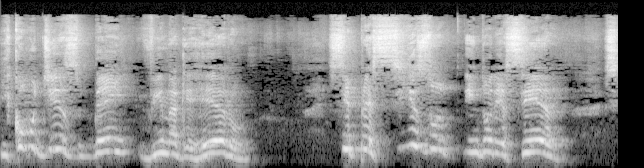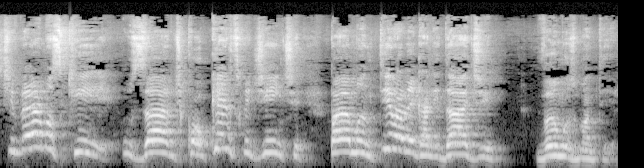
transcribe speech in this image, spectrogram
E como diz bem Vina Guerreiro, se preciso endurecer se tivermos que usar de qualquer expediente para manter a legalidade, vamos manter.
